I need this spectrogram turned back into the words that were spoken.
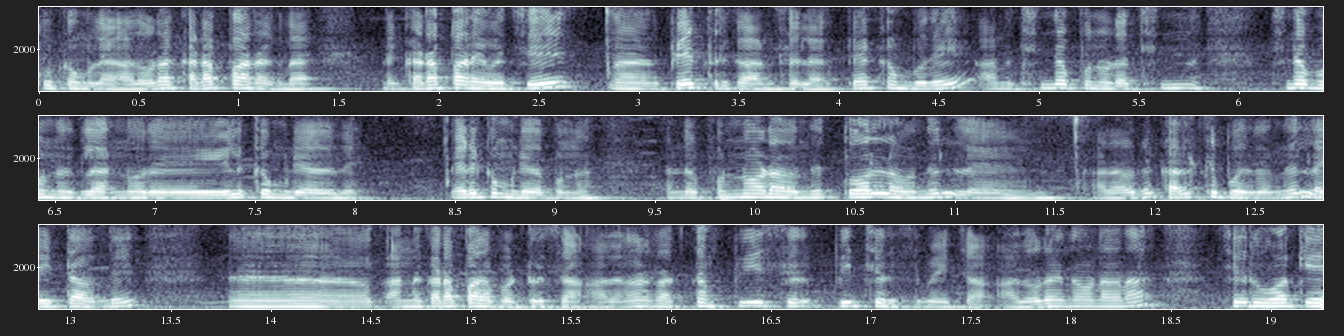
தூக்க முடியல அதோட கடப்பாறை இருக்குல்ல அந்த கடப்பாறை வச்சு அஹ் பேத்துருக்கா அந்த சில. பேக்கும்போதே அந்த சின்ன பொண்ணோட சின்ன சின்ன பொண்ணு இருக்குல்ல இன்னொரு இழுக்க முடியாதது. எடுக்க முடியாத பொண்ணு. அந்த பொண்ணோட வந்து தோலில் வந்து அதாவது கழுத்து பகுதியில் வந்து லைட்டாக வந்து அந்த கடப்பாறை பட்டுருச்சான் அதனால் ரத்தம் பீச்சு பீச்சடிச்சு போயிடுச்சான் அதோட என்ன பண்ணாங்கன்னா சரி ஓகே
